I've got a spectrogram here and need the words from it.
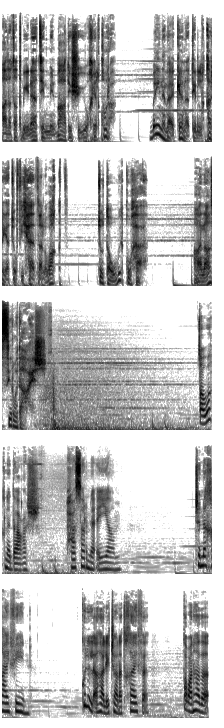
على تطمينات من بعض شيوخ القرى بينما كانت القرية في هذا الوقت تطوقها عناصر داعش. وطوقنا داعش. حاصرنا أيام. كنا خايفين. كل الأهالي كانت خايفة. طبعا هذا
